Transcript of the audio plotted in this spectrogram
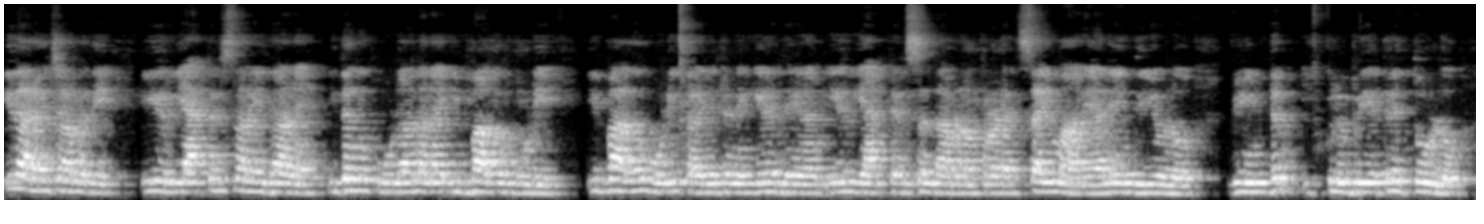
ഇത് ആലോചിച്ചാൽ മതി. ഈ റിയാക്ടൻസ് എന്ന് ഇതാണ്. ഇതങ്ങ് കൂടാന്നാണ് ഈ ഭാഗം കൂടി. ഈ ഭാഗം കൂടി കഴിഞ്ഞിട്ടുണ്ടെങ്കിൽ എന്ത് ചെയ്യണം? ഈ റിയാക്ടൻസ് എന്താവണം? പ്രൊഡക്ട്സ് ആയി മാറിയാലേ എന്ത് ചെയ്യുള്ളൂ? വീണ്ടും ഇക്വിലിബ്രിയത്തിൽ എത്തുള്ളൂ.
